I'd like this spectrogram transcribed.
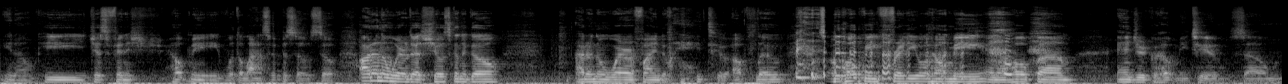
you know he just finished helped me with the last episode. So I don't know where that show's gonna go. I don't know where I find a way to upload. So I'm hoping Freddie will help me, and I hope um, Andrew could help me too. So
